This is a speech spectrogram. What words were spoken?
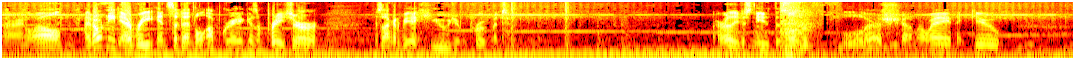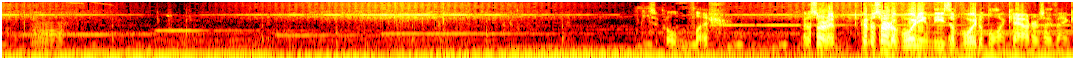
Alright, well, I don't need every incidental upgrade, because I'm pretty sure it's not going to be a huge improvement. I really just needed the silver flesh out of my way, thank you. Hmm. Piece of golden flesh. Gonna start, gonna start avoiding these avoidable encounters, I think.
